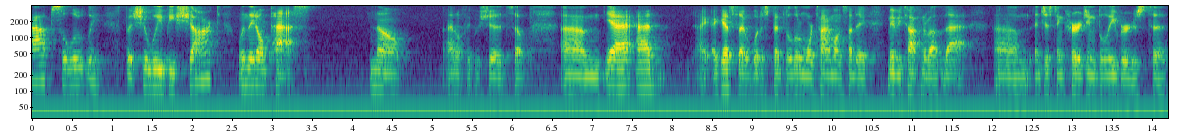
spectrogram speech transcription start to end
Absolutely. But should we be shocked when they don't pass? No, I don't think we should. So, um, yeah, i I guess I would have spent a little more time on Sunday maybe talking about that um, and just encouraging believers to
